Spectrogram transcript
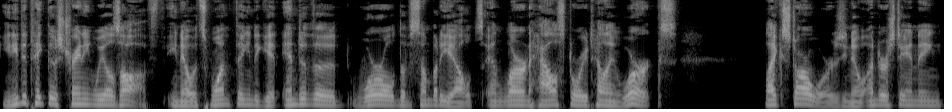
you need to take those training wheels off. You know, it's one thing to get into the world of somebody else and learn how storytelling works, like Star Wars, you know, understanding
